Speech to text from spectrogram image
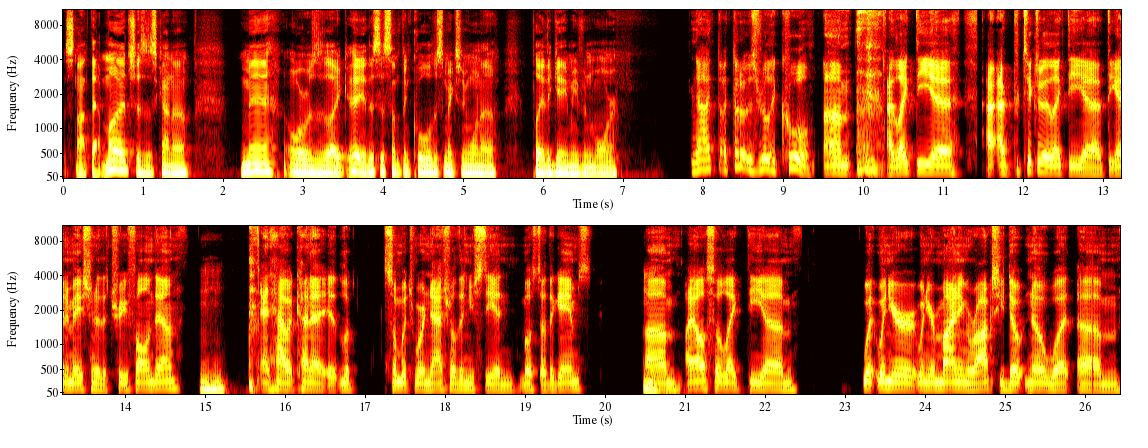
it's not that much? This is kind of meh, or was it like, hey, this is something cool. This makes me want to play the game even more. No, I, th- I thought it was really cool. Um, I like the uh, I, I particularly like the uh, the animation of the tree falling down hmm and how it kind of it looked so much more natural than you see in most other games. Mm. Um, I also like the um, when you're when you're mining rocks, you don't know what um,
